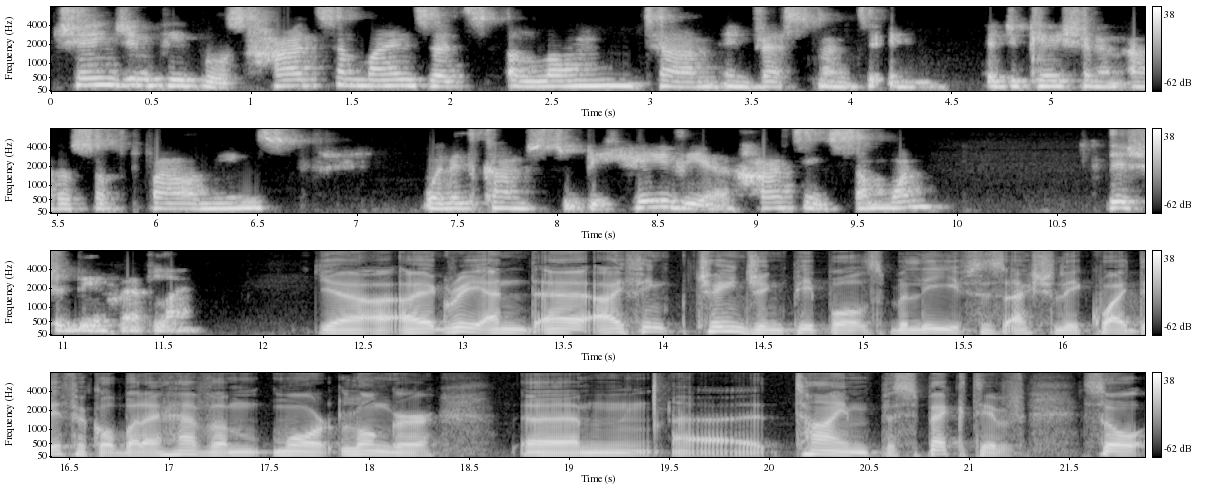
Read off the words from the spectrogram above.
changing people's hearts and minds, that's a long term investment in education and other soft power means. When it comes to behavior, hurting someone, there should be a red line. Yeah, I agree. And uh, I think changing people's beliefs is actually quite difficult, but I have a more longer um, uh, time perspective. So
